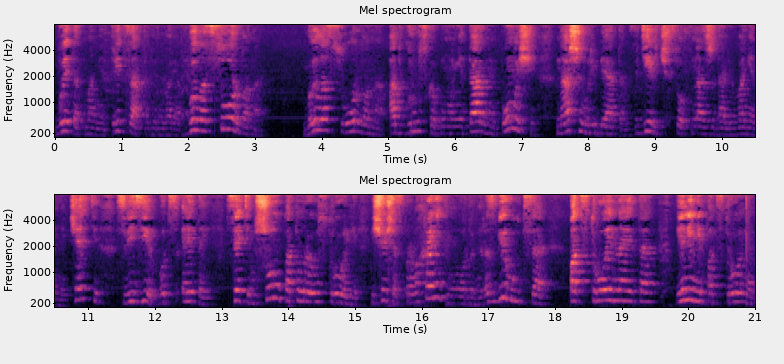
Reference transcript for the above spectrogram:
в этот момент, 30 января, было сорвано, было сорвано отгрузка гуманитарной помощи нашим ребятам. В 9 часов нас ждали в военной части в связи вот с, этой, с этим шоу, которое устроили. Еще сейчас правоохранительные органы разберутся, подстроено это или не подстроено.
